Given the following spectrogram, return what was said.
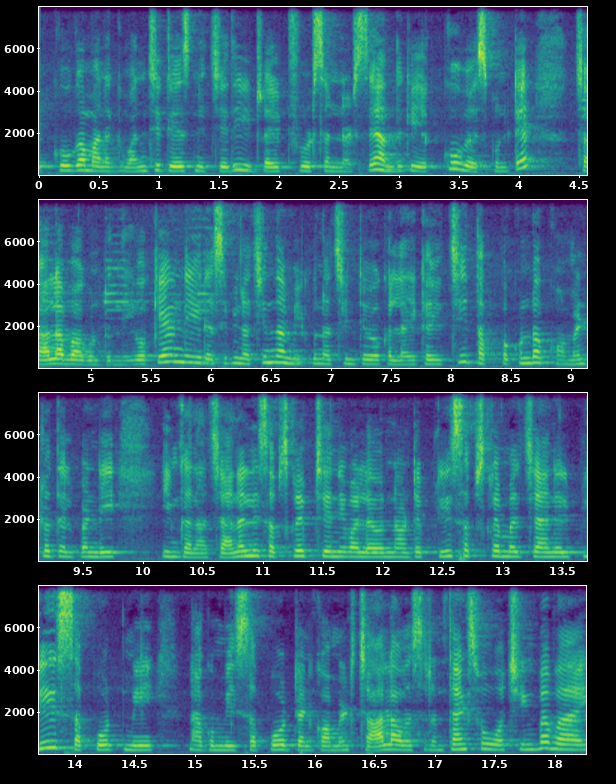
ఎక్కువగా మనకి మంచి టేస్ట్ని ఇచ్చేది ఈ డ్రై ఫ్రూట్స్ అండ్ నట్సే అందుకే ఎక్కువ వేసుకుంటే చాలా బాగుంటుంది. ఓకే అండి ఈ రెసిపీ నచ్చిందా? మీకు నచ్చింటే ఒక లైక్ ఇచ్చి తప్పకుండా కామెంట్లో తెలపండి. ఇంకా నా ఛానల్ని సబ్స్క్రైబ్ చేయని వాళ్ళు ఎవరన్నా ఉంటే please subscribe my channel. Please support me. నాకు మీ సపోర్ట్ అండ్ కామెంట్స్ చాలా అవసరం. Thanks for watching. బాయ్.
